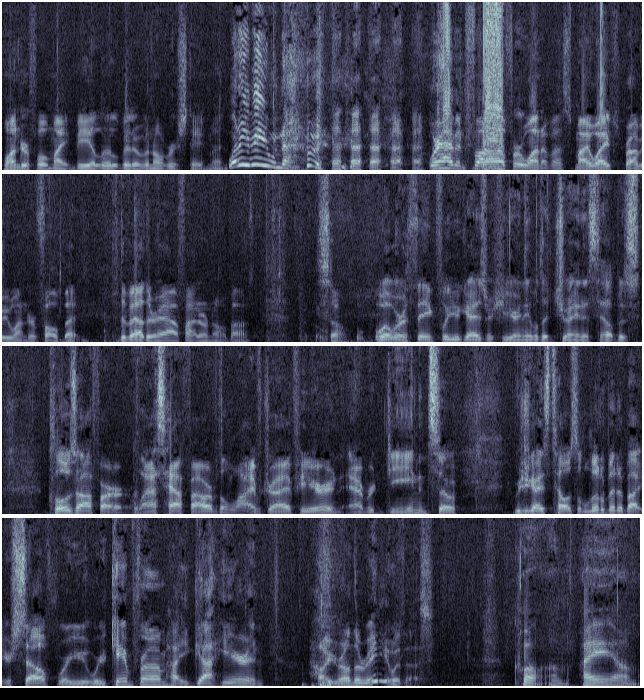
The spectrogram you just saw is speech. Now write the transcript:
Wonderful might be a little bit of an overstatement. What do you mean? We're having fun. Well, for one of us. My wife's probably wonderful, but the other half I don't know about. So, well, we're thankful you guys are here and able to join us to help us close off our last half hour of the live drive here in Aberdeen. And so, would you guys tell us a little bit about yourself, where you where you came from, how you got here, and how you're on the radio with us? Cool. Um, I um,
